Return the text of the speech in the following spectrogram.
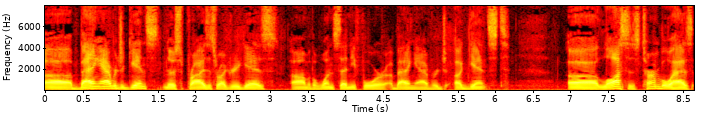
Uh, batting average against, no surprise, it's Rodriguez um, with a 174, a batting average against. Uh, losses, Turnbull has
